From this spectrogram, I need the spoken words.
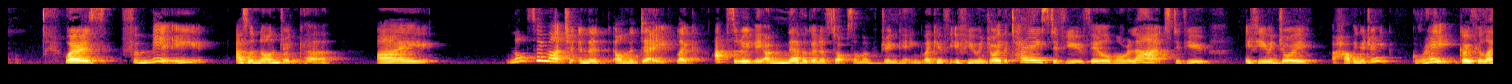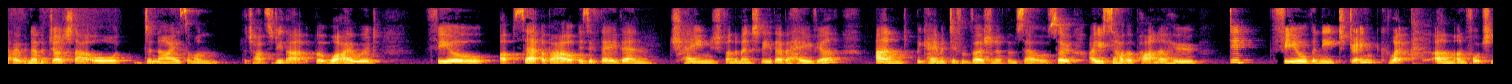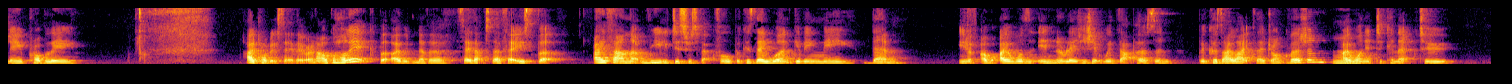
whereas for me, as a non-drinker, I not so much in the on the date. Like absolutely, I'm never going to stop someone from drinking. Like if if you enjoy the taste, if you feel more relaxed, if you if you enjoy having a drink, great, go for your life. I would never judge that or deny someone the chance to do that. But what I would feel upset about is if they then change fundamentally their behavior and became a different version of themselves. So I used to have a partner who did feel the need to drink, like um, unfortunately, probably. I'd probably say they were an alcoholic, but I would never say that to their face. But I found that really disrespectful because they weren't giving me them. You know, I, I wasn't in a relationship with that person because I liked their drunk version. I Mm. wanted to connect to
